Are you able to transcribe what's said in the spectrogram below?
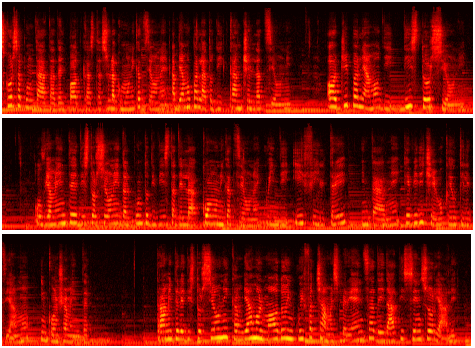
Scorsa puntata del podcast sulla comunicazione abbiamo parlato di cancellazioni. Oggi parliamo di distorsioni. Ovviamente distorsioni dal punto di vista della comunicazione, quindi i filtri interni che vi dicevo che utilizziamo inconsciamente. Tramite le distorsioni cambiamo il modo in cui facciamo esperienza dei dati sensoriali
